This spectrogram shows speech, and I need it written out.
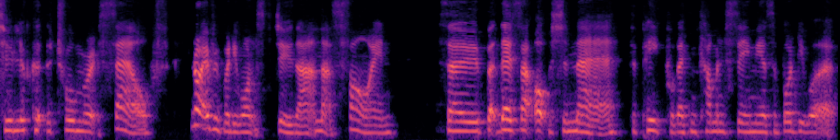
to look at the trauma itself. Not everybody wants to do that and that's fine. So but there's that option there for people. They can come and see me as a bodywork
